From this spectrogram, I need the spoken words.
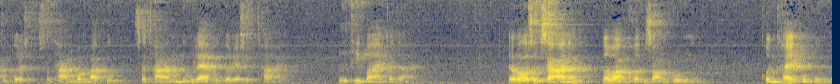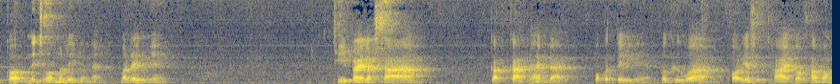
ผู้ป่วยสถานบำบัดผู้สถานดูแลผู้ป่วยระยะสุดท้าย หรือที่บ้านก็ได้ แล้วก็ศึกษานะระหว่างคนสองกลุ่ม คนไข้กลุ่มหนึ่งก็ในเฉพาะมะเร็งนะมะเร็งเนี่ยที่ไปรักษากับการแพทย์แบบปกติเนี่ยก็คือว่าพอระยะสุดท้ายก็เข้าห้อง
